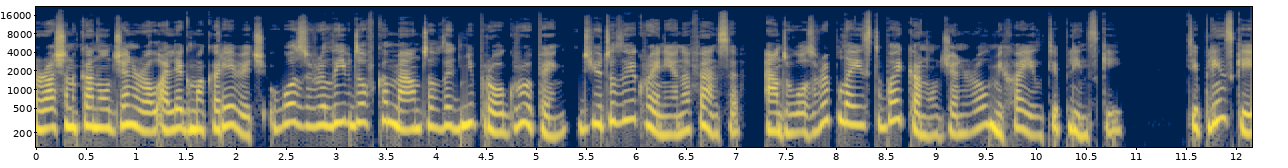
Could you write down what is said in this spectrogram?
Russian Colonel General Oleg Makarevich was relieved of command of the Dnipro grouping due to the Ukrainian offensive and was replaced by Colonel General Mikhail Teplinsky. Teplinsky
